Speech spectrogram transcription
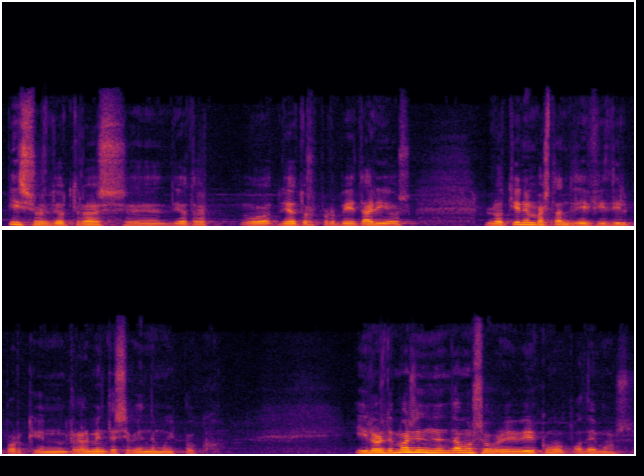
pisos de, otras, eh, de, otras, de otros propietarios lo tienen bastante difícil porque realmente se vende muy poco. Y los demás intentamos sobrevivir como podemos.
